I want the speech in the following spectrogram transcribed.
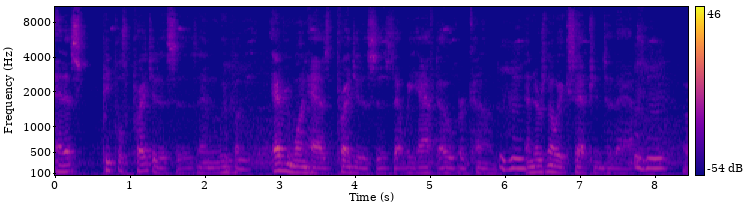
and it's people's prejudices, and we've Mhm. everyone has prejudices that we have to overcome, mhm, and there's no exception to that. mhm, Uh,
